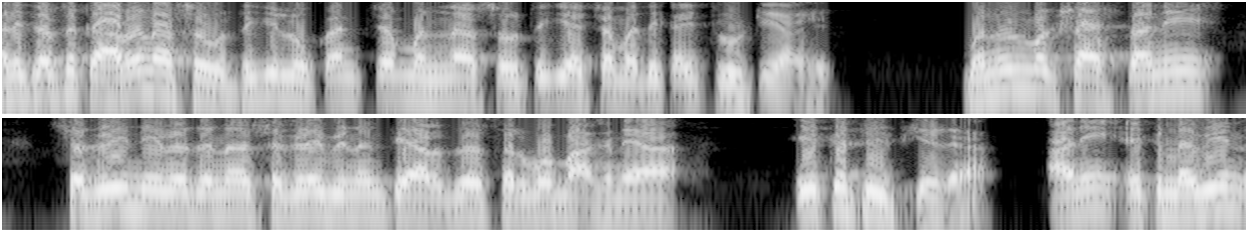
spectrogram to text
आणि त्याचं कारण असं होतं की लोकांचं म्हणणं असं होतं की याच्यामध्ये काही त्रुटी आहेत म्हणून मग शासनाने सगळी निवेदनं सगळे विनंती अर्ज सर्व मागण्या एकत्रित केल्या आणि एक नवीन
